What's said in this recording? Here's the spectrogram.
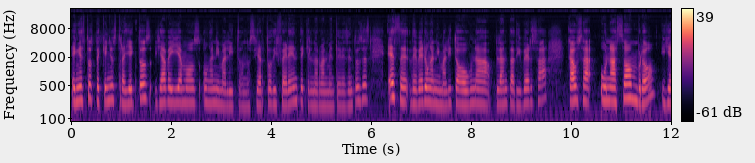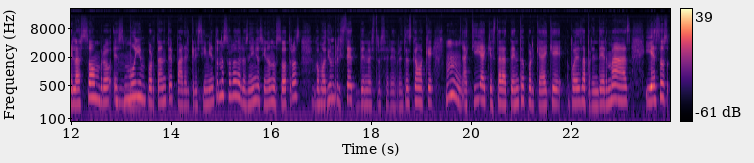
en estos pequeños trayectos ya veíamos un animalito, ¿no es cierto? Diferente que el normalmente ves. Entonces, ese de ver un animalito o una planta diversa causa un asombro y el asombro es muy importante para el crecimiento no solo de los niños, sino nosotros, como de un reset de nuestro cerebro. Entonces, como que mm, aquí hay que estar atento porque hay que puedes aprender más y esos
